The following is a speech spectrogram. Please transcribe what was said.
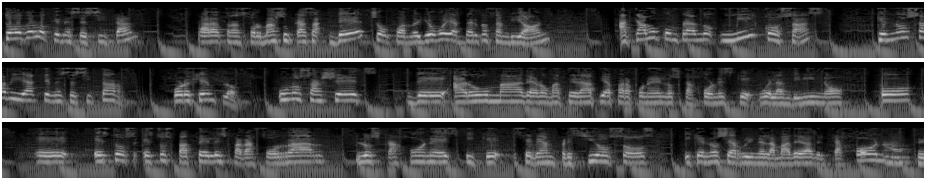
todo lo que necesitan para transformar su casa. De hecho, cuando yo voy a Bed Bath and Beyond, acabo comprando mil cosas que no sabía que necesitaba. Por ejemplo, unos sachets de aroma, de aromaterapia para poner en los cajones que huelan divino, o eh, estos, estos papeles para forrar los cajones y que se vean preciosos y que no se arruine la madera del cajón. Ah, sí.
